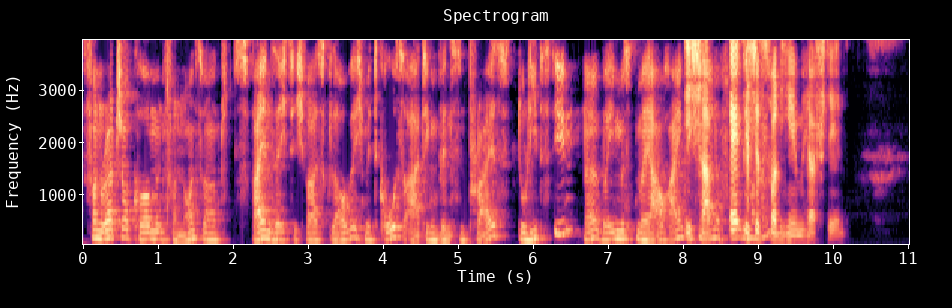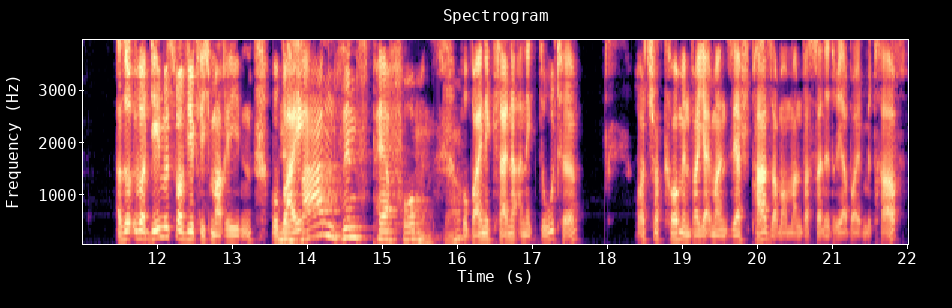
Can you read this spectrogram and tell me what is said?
von Roger Corman von 1962 war es, glaube ich, mit großartigem Vincent Price. Du liebst ihn, ne? über ihn müssten wir ja auch eigentlich. Ich habe etliches von ihm herstehen. Also über den müssen wir wirklich mal reden. Wobei eine Wahnsinns-Performance. Ja? Wobei eine kleine Anekdote. Roger Corman war ja immer ein sehr sparsamer Mann, was seine Dreharbeiten betraf.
